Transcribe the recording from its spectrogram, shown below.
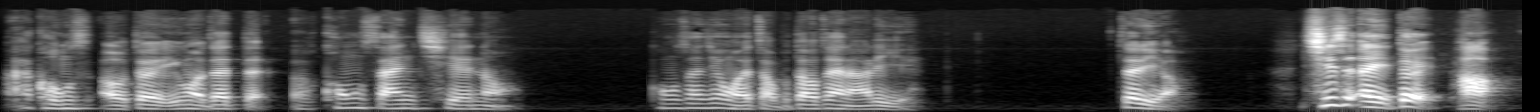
啊，空哦，对，因为我在等，空三千哦，空三千我还找不到在哪里，这里哦。其实，哎，对，好。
